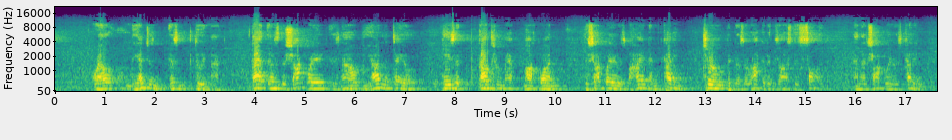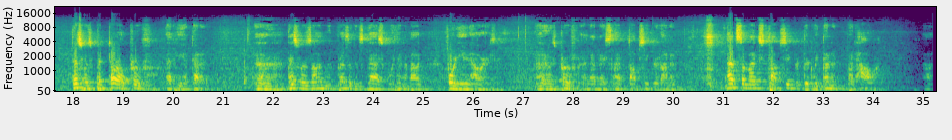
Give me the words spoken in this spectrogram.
Well, the engine isn't doing that. That is the shock wave is now beyond the tail. He's at, gone through Mach 1. The shock wave is behind him, cutting through because the rocket exhaust is solid, and that shock wave is cutting. This was pictorial proof that he had done it. Uh, this was on the president's desk within about 48 hours. Uh, it was proof, and then they slapped top secret on it. Not so much top secret that we'd done it, but how.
